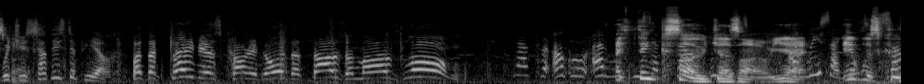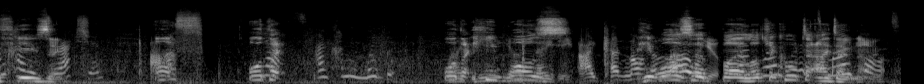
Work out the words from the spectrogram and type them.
which back. is southeast of here. But the Clavius corridor is a thousand miles long. Yes, but Uncle Edward. I think so, southeast. Yeah. At least I It was some kind of confusing. Us? Or that I'm coming with you. or that he was I cannot he was allow a you. biological Edward, I don't know. fault.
